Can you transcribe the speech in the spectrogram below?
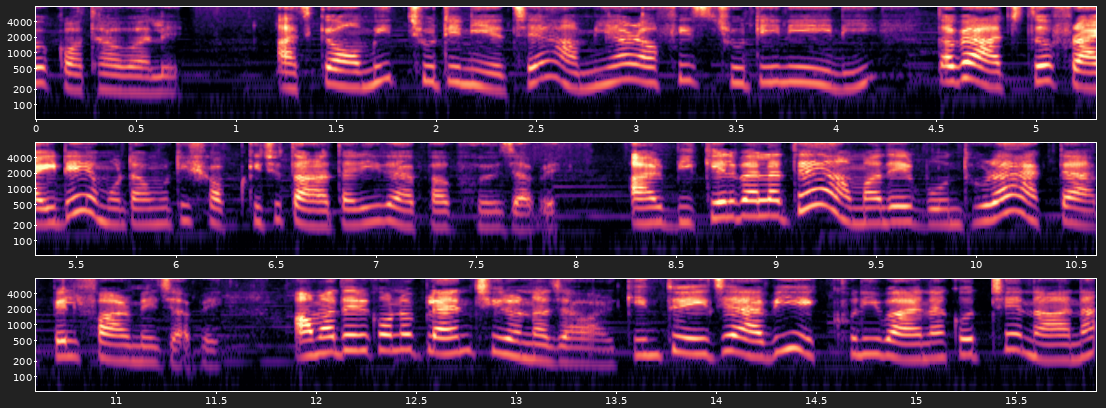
ও কথা বলে। আজকে অমিত ছুটি নিয়েছে, আমি আর অফিস ছুটি নিইনি, তবে আজ তো ফ্রাইডে মোটামুটি সব কিছু তাড়াতাড়ি র্যাপ আপ হয়ে যাবে। আর বিকেলবেলাতে আমাদের বন্ধুরা একটা অ্যাপেল ফার্মে যাবে। আমাদের কোনো প্ল্যান ছিল না যাওয়ার, কিন্তু এই যে অ্যাবি এক্ষুনি বায়না করছে, না না,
